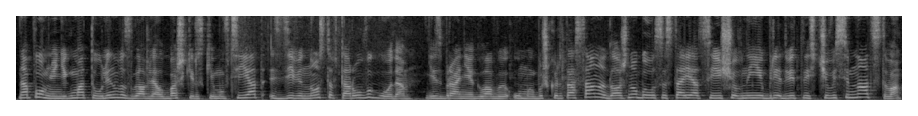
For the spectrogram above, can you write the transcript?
Напомню, Нигматуллин возглавлял башкирский муфтият с 1992 года. Избрание главы Умы Башкортостана должно было состояться еще в ноябре 2018 -го.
